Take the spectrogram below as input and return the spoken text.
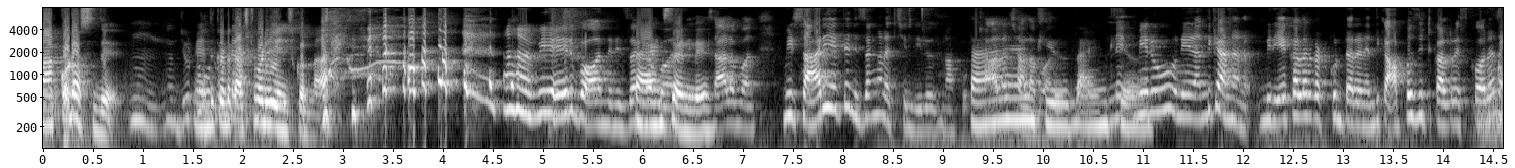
నాకు కూడా వస్తుంది. జుట్టు ఎందుకంటే కష్టపడి చేయించుకున్నా. మీ హెయిర్ బాగుంది నిజంగా. అండి. చాలా బాగుంది. మీరు సారీ అయితే నిజంగా నచ్చింది ఈ రోజు నాకు. చాలా చాలా బాగుంది. మీరు నేను అందుకే అన్నాను మీరు ఏ కలర్ కట్టుకుంటారని ఎందుకు ఆపోజిట్ కలర్ వేసుకోవాలని.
